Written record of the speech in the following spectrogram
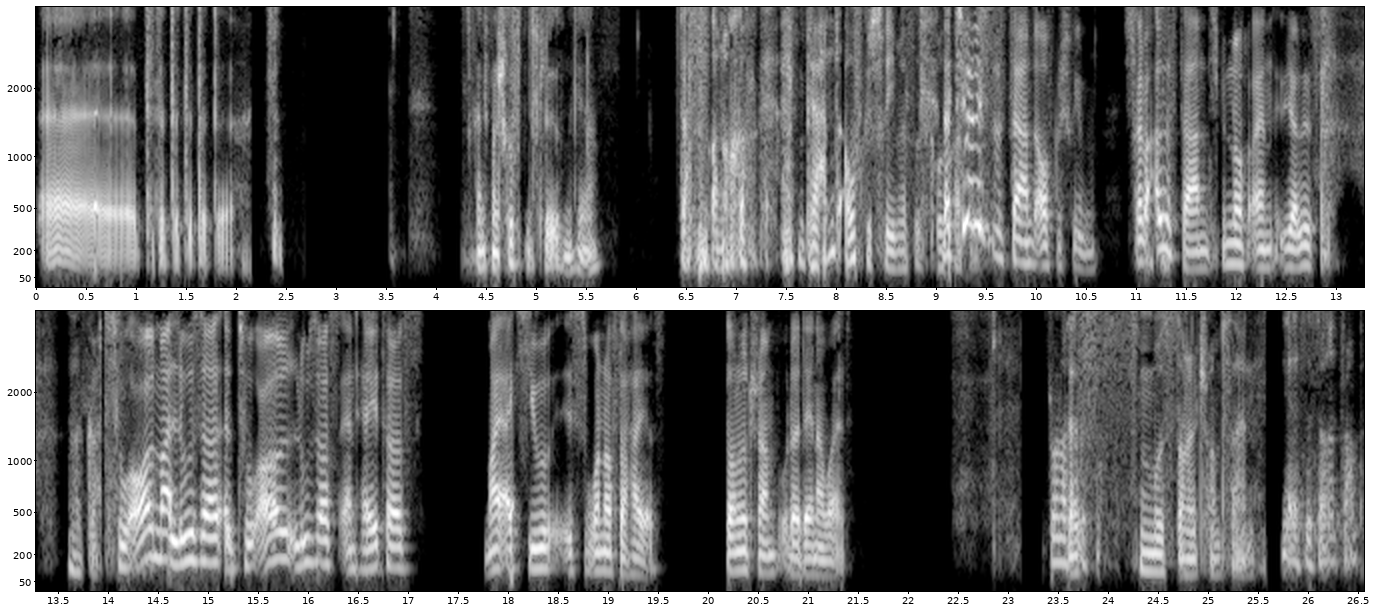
Äh, Jetzt kann ich meine Schrift nicht lesen hier. Das ist auch noch per Hand aufgeschrieben. Das ist großartig. Natürlich ist es per Hand aufgeschrieben. Ich schreibe alles per Hand. Ich bin noch ein Idealist. Oh Gott. To all my loser, uh, to all losers and haters, my IQ is one of the highest. Donald Trump oder Dana White? Jonas das muss Donald Trump sein. Ja, es ist Donald Trump.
